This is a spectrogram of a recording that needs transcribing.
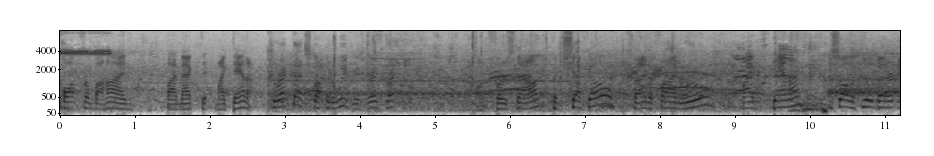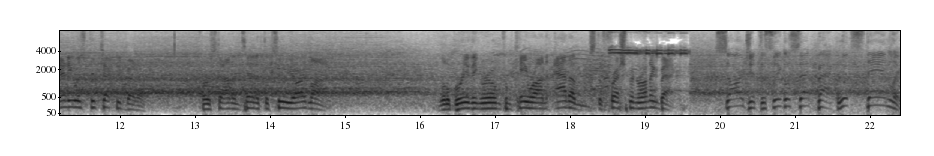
caught from behind by Mac Mike Danna. Correct that stuff in a week. It's very correct. On first down, Pacheco trying to find room. Mike Danna. He saw the field better and he was protected better. First down and 10 at the two-yard line. A little breathing room from Kayron Adams, the freshman running back. Sargent, the single setback with Stanley.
